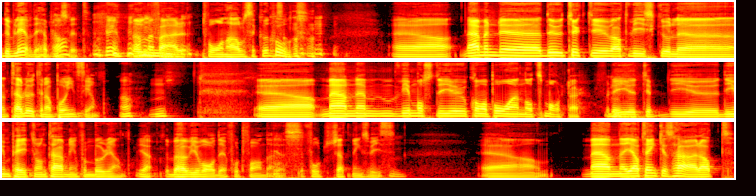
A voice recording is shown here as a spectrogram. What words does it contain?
Det blev det helt plötsligt. Ja, men- Ungefär två och en halv sekund Coolt. sedan. Eh, nej men eh, du tyckte ju att vi skulle tävla ut den här på Instagram. Ja. Mm. Eh, men eh, vi måste ju komma på en något smart där. För det är ju, typ, det är ju, det är en Patreon-tävling från början. Ja. Det behöver ju vara det fortfarande, Yes. fortsättningsvis. Mm. Eh, men jag tänker så här att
